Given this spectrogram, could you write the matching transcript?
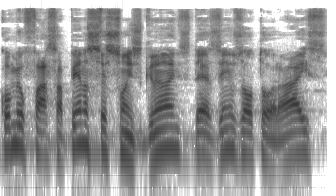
como eu faço apenas sessões grandes, desenhos autorais,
